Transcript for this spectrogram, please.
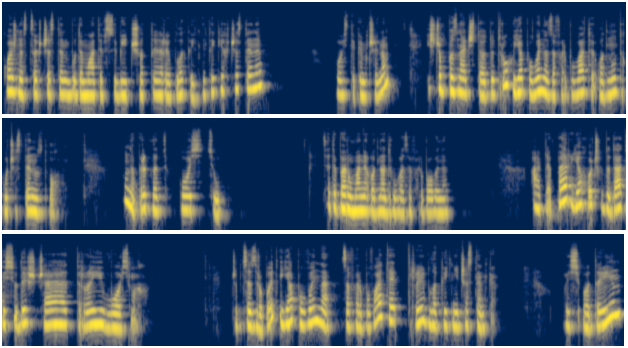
Кожна з цих частин буде мати в собі 4 блакитні таких частини. Ось таким чином. І щоб позначити одну другу, я повинна зафарбувати одну таку частину з двох. Ну, наприклад, ось цю. Це тепер у мене одна друга зафарбована. А тепер я хочу додати сюди ще 3 восьмих. Щоб це зробити, я повинна зафарбувати три блакитні частинки. Ось один,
